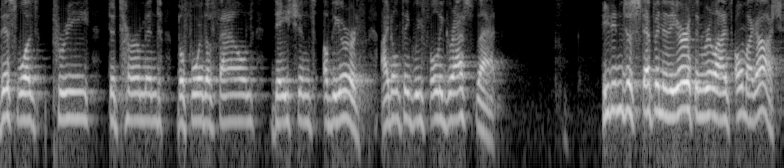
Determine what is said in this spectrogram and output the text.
This was predetermined before the foundations of the earth. I don't think we fully grasp that. He didn't just step into the earth and realize, oh my gosh,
